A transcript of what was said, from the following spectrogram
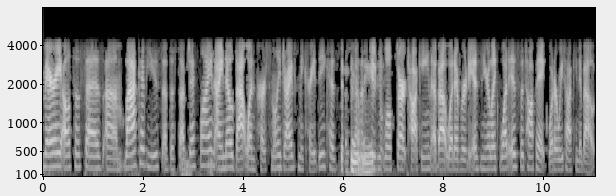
Mary also says um, lack of use of the subject line. I know that one personally drives me crazy because the student will start talking about whatever it is, and you're like, what is the topic? What are we talking about?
